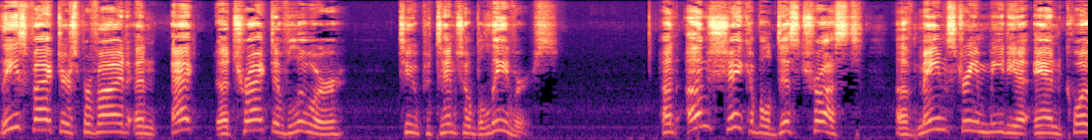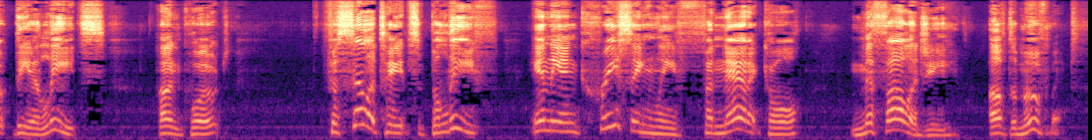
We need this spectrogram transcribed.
These factors provide an act- attractive lure to potential believers. An unshakable distrust of mainstream media and, quote, the elites, unquote, facilitates belief in the increasingly fanatical mythology of the movement,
